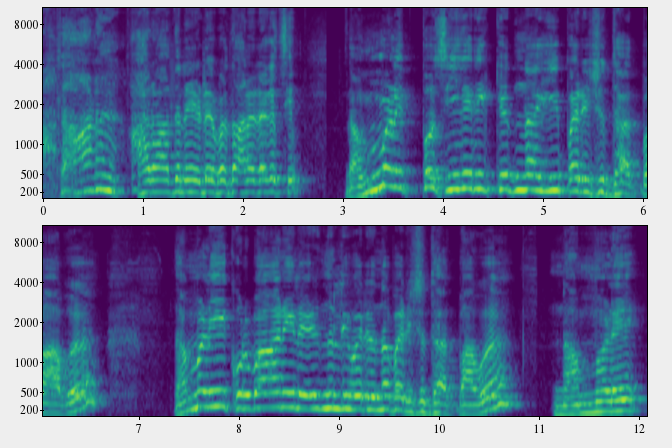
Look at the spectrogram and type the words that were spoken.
അതാണ് ആരാധനയുടെ പ്രധാന രഹസ്യം. നമ്മളിപ്പോൾ സ്വീകരിക്കുന്ന ഈ പരിശുദ്ധാത്മാവ് നമ്മൾ ഈ കുർബാനയിൽ എഴുന്നള്ളി വരുന്ന പരിശുദ്ധാത്മാവ് നമ്മളെ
